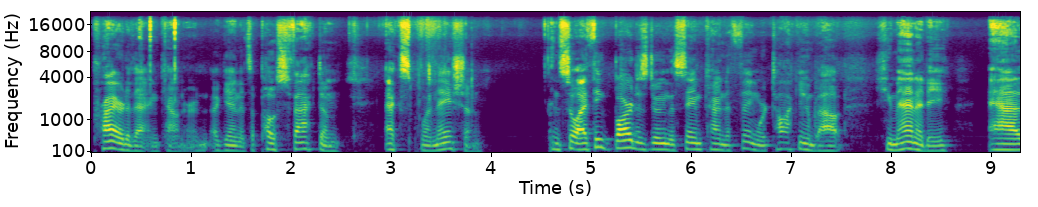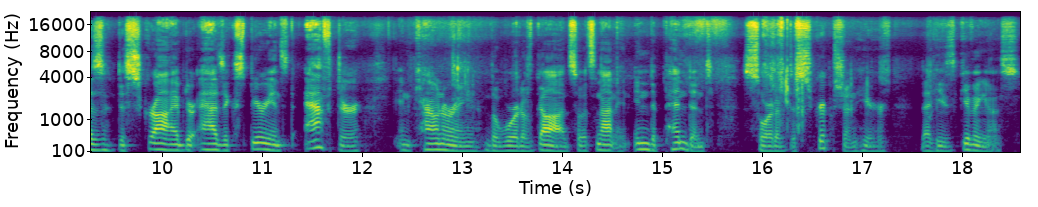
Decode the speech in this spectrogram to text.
prior to that encounter. And again, it's a post factum explanation. And so I think Barth is doing the same kind of thing. We're talking about humanity as described or as experienced after encountering the Word of God. So it's not an independent sort of description here that he's giving us.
